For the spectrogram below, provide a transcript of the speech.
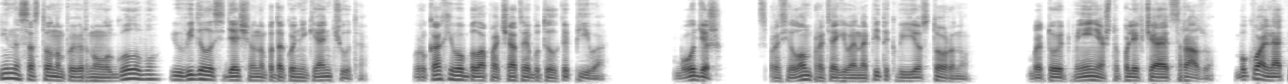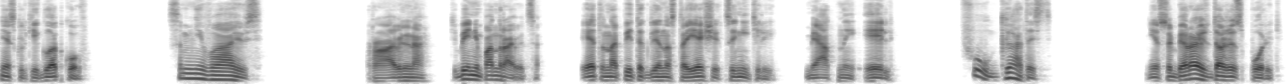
Нина со стоном повернула голову и увидела сидящего на подоконнике Анчута. В руках его была початая бутылка пива. «Будешь?» – спросил он, протягивая напиток в ее сторону. «Бытует мнение, что полегчает сразу, буквально от нескольких глотков». «Сомневаюсь». «Правильно, тебе не понравится. Это напиток для настоящих ценителей. Мятный эль». «Фу, гадость». «Не собираюсь даже спорить.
